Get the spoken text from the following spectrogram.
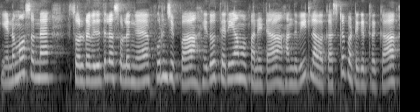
என்னமோ சொன்ன. சொல்கிற விதத்தில் சொல்லுங்க. புரிஞ்சுப்பா. ஏதோ தெரியாமல் பண்ணிட்டா. அந்த வீட்டில் அவள் கஷ்டப்பட்டுக்கிட்டு இருக்கா.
